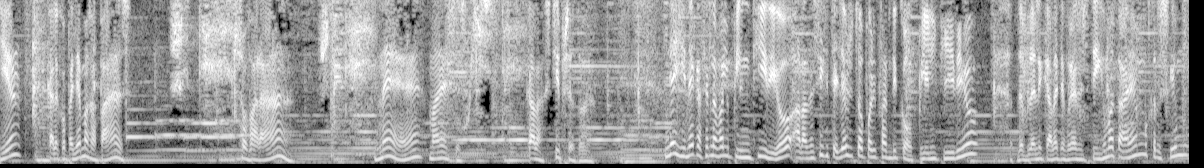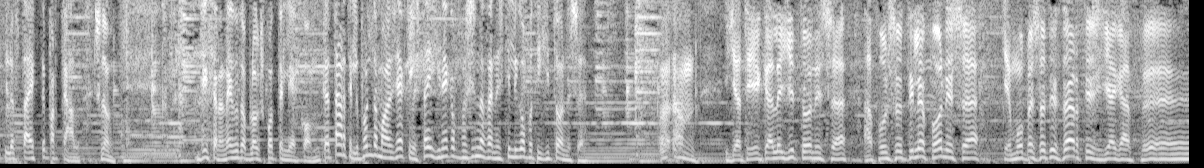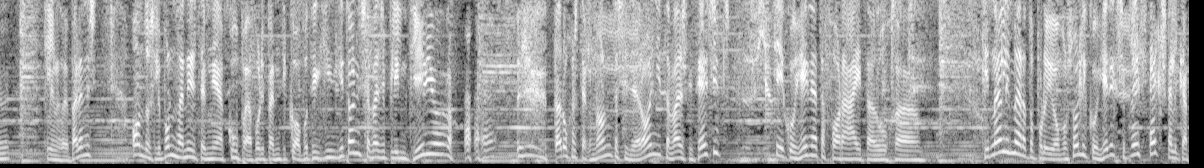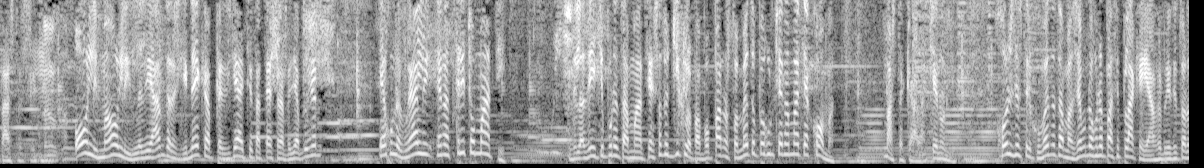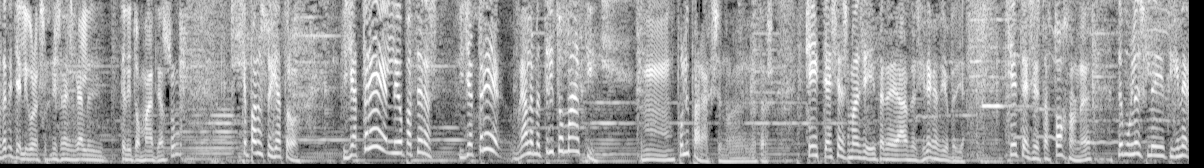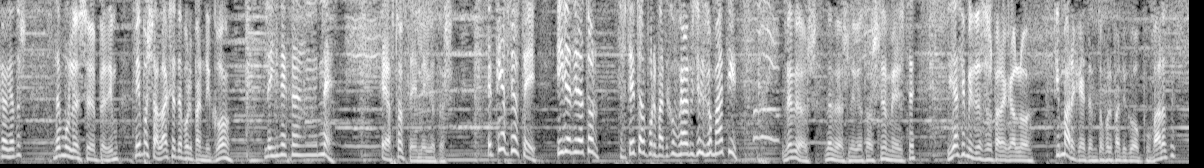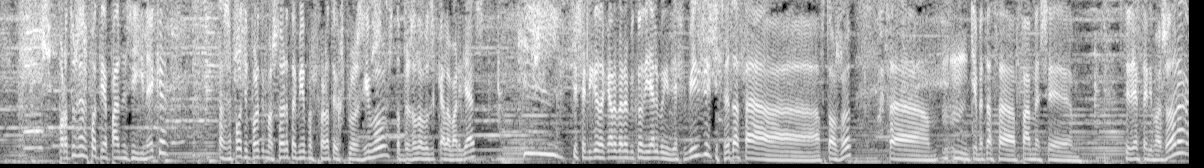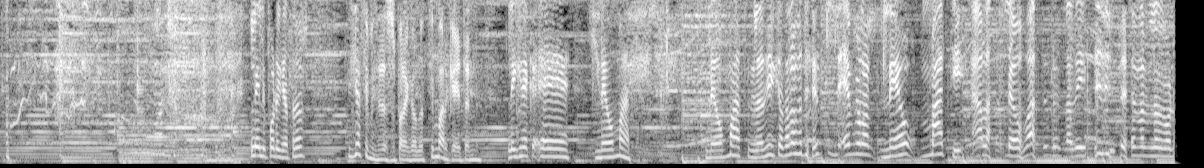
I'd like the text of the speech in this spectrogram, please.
here; Καλέ κοπελιά, με αγαπάς; Σοβαρά; Ναι, ε, μ' αρέσει. Καλά, σκύψε τώρα. Μια γυναίκα θέλει να βάλει πλυντήριο, αλλά δεν σε έχει τελειώσει το απορριπαντικό. Πλυντήριο, δεν πλένει καλά και βγάζει στίγματα. Ε, μου χρυσή μου, λεφτά έχετε πάρτε Συγγνώμη. Τι ήθελα να το blogspot.com. Τετάρτη λοιπόν τα μαγαζιά κλειστά, η γυναίκα αποφασίζει να δανειστεί λίγο από τη γειτόνισσα. Γιατί καλή γειτόνισσα, αφού σου τηλεφώνησα και μου πες ότι θα έρθεις για καφέ. Κλείνω εδώ η παρένθεση. Όντως λοιπόν δανείζεται μια κούπα απορριπαντικό από τη γειτόνισσα, βάζει πλυντήριο. τα ρούχα στεγνώνουν, τα σιδερώνει, τα βάζει στη θέση της και η οικογένεια τα φοράει τα ρούχα. Την άλλη μέρα το πρωί όμως όλη η οικογένεια ξυπνάει σε έξαλλη κατάσταση. Όλοι μα όλοι, δηλαδή άντρας, γυναίκα, παιδιά και τα τέσσερα παιδιά που είχαν, έχουν βγάλει ένα τρίτο μάτι. Δηλαδή εκεί που είναι τα μάτια, σαν τον κύκλοπα από πάνω στο μέτωπο έχουν και ένα μάτι ακόμα. Μάστε καλά, καινούργιο. Χωρίς δεύτερη κουβέντα τα μαζεύουν, έχουν πάθει πλάκα οι άνθρωποι. Γιατί τώρα δεν είναι και λίγο να ξυπνήσεις να έχεις βγάλει τρίτο μάτι, ας πούμε. Και πάνε στο γιατρό. Γιατρέ, λέει ο πατέρας, γιατρέ, βγάλαμε τρίτο μάτι. Mm, πολύ παράξενο ο γιατρός. Και οι τέσσερις μαζί ήταν άντρε, γυναίκα, δύο παιδιά. Και οι τέσσερις ταυτόχρονα, ε. δεν μου λες, λέει τη γυναίκα ο γιατρός, δεν μου λες, παιδί μου, μήπως αλλάξατε απορριπαντικό; Λέει η γυναίκα, ναι. Ε, αυτό φταίει, λέει ο γιατρός. Ε, τι αυτό φταίει. Είναι δυνατόν. Φταίει το απορριπαντικό βγάλει σε λίγο μάτι. Βεβαίως, βεβαίως, λέει ο γιατρό, συνομίζετε. Για θυμηθείτε σας παρακαλώ, τι μάρκα ήταν το απορριπαντικό που βάλατε; Πρωτού σας πω τι απάντησε η γυναίκα, θα σας πω την πρώτη μας ώρα ήταν μια προσφορά του εξπλωσίβο στον πεζόδρομο της Καλαμαριάς. και σε λίγο θα κάνουμε ένα μικρό διάλειμμα για διαφημίσεις και μετά θα αυτόζω. Θα... και μετά θα πάμε σε... στη δεύτερη μας ώρα. Λέει λοιπόν ο γιατρός, για θυμηθείτε σας παρακαλώ, τι μάρκα ήταν; Λέει γυναίκα, ε, νεομάτι. Νεομάτι, δηλαδή καταλάβατε, έβγαλα νέο μάτι. Αλλά νεομάτι, δηλαδή.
